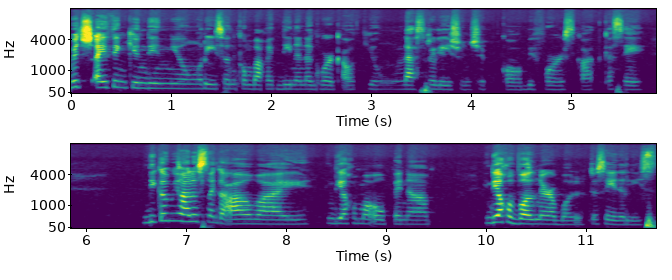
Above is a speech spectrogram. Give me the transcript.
which I think yun din yung reason kung bakit di na nag-workout yung last relationship ko before Scott. Kasi, hindi kami halos nag-aaway, hindi ako ma-open up, hindi ako vulnerable, to say the least.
